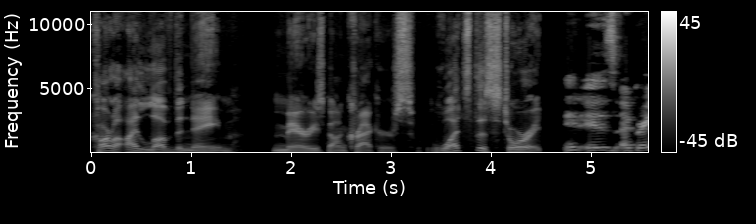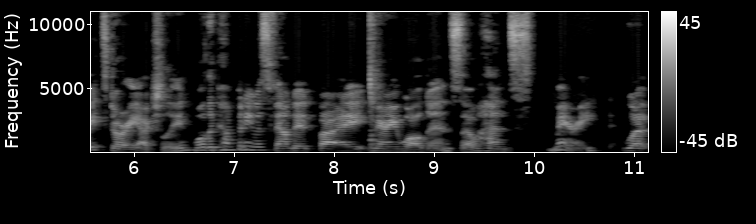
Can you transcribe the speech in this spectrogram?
Carla, I love the name Mary's Gone Crackers. What's the story? It is a great story, actually. Well, the company was founded by Mary Waldner, so hence Mary. What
